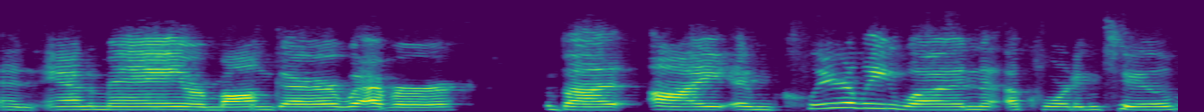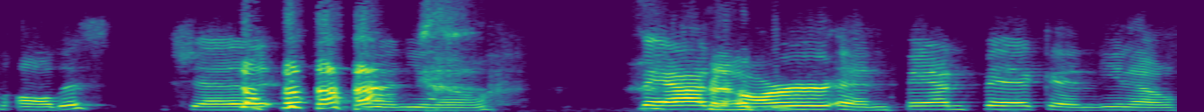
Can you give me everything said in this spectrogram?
an anime or manga or whatever but I am clearly one according to all this shit and you know fan Proud. art and fanfic and you know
